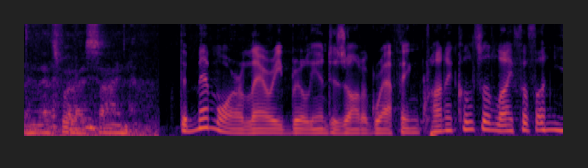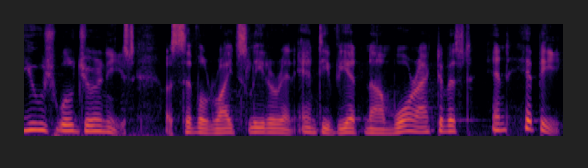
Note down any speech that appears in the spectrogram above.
and that's what I sign. The memoir Larry Brilliant is autographing chronicles a life of unusual journeys. A civil rights leader and anti Vietnam War activist, and hippie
